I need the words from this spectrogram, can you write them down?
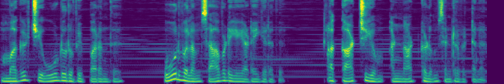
மகிழ்ச்சி ஊடுருவி பறந்து ஊர்வலம் சாவடியை அடைகிறது. அக்காட்சியும் அந்நாட்களும் சென்றுவிட்டன.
